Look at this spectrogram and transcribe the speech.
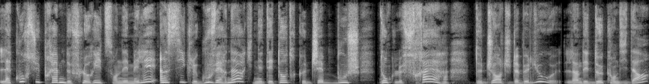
La Cour suprême de Floride s'en est mêlée, ainsi que le gouverneur, qui n'était autre que Jeb Bush, donc le frère de George W., l'un des deux candidats.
